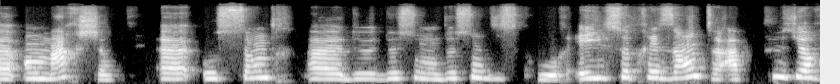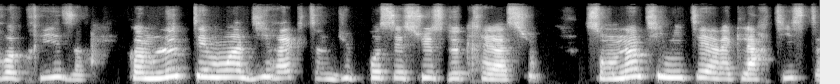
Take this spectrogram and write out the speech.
euh, en marche, euh, au centre de, son, de son discours. Et il se présente à plusieurs reprises comme le témoin direct du processus de création. Son intimité avec l'artiste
